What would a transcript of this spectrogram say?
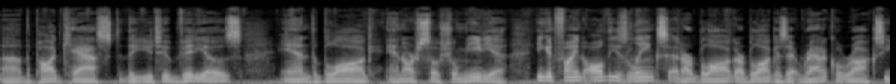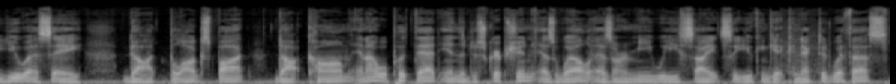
uh, the podcast, the YouTube videos, and the blog and our social media. You can find all these links at our blog. Our blog is at radicalrocksusa.blogspot.com, and I will put that in the description as well as our MeWe site so you can get connected with us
